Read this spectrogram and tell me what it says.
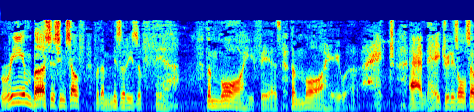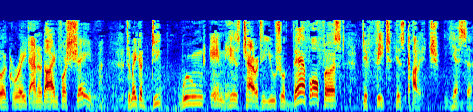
reimburses himself for the miseries of fear. The more he fears, the more he will hate. And hatred is also a great anodyne for shame. To make a deep wound in his charity, you should therefore first defeat his courage. Yes, sir.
